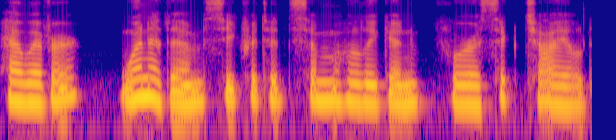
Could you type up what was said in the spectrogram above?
However, one of them secreted some hooligan for a sick child.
